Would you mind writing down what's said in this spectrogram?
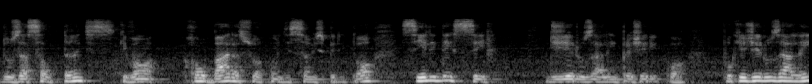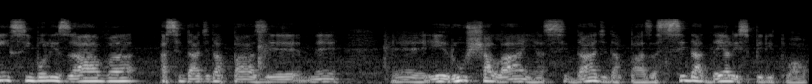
dos assaltantes que vão roubar a sua condição espiritual se ele descer de Jerusalém para Jericó. Porque Jerusalém simbolizava a cidade da paz, é, né, é, Eruxalaim, a cidade da paz, a cidadela espiritual,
